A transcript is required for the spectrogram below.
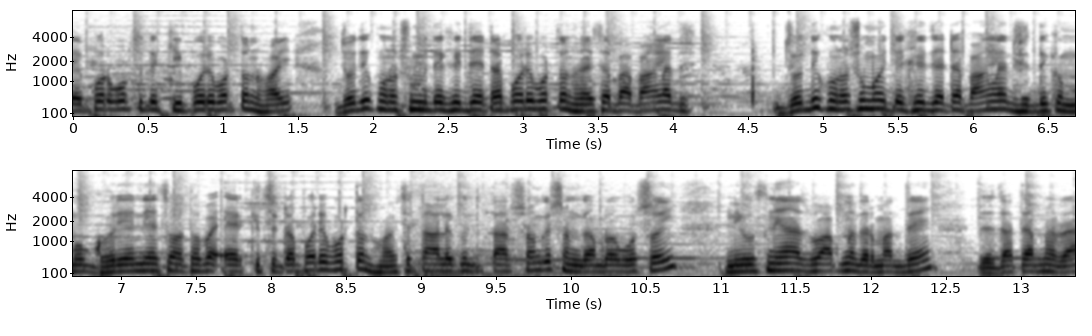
এর পরবর্তীতে কী পরিবর্তন হয়। যদি কোনো সময় দেখি যে এটা পরিবর্তন হয়েছে বা বাংলাদেশ যদি কোনো সময় দেখি যে এটা বাংলাদেশের দিকে মুখ ঘুরিয়ে নিয়েছে অথবা এর কিছুটা পরিবর্তন হয়েছে, তাহলে কিন্তু তার সঙ্গে সঙ্গে আমরা অবশ্যই নিউজ নিয়ে আসব আপনাদের মাঝে যাতে আপনারা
